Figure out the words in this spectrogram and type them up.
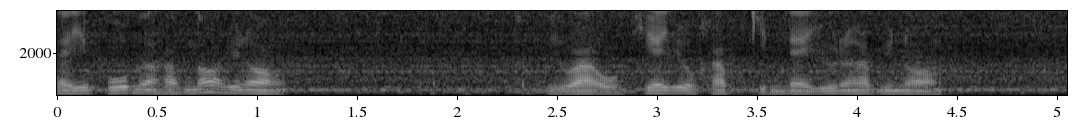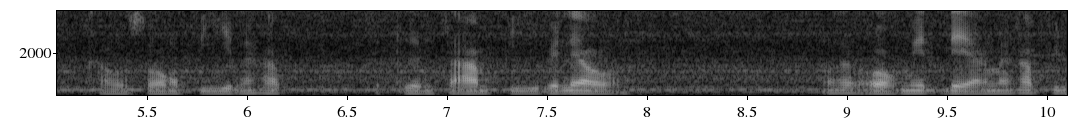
ชัยภูมินะครับเนาะพี่น้องก็ถือว่าโอเคอยู่ครับ กินได้อยู่นะครับ พี่น้องเขาสองปีนะครับ เกินสามปีไปแล้วมันก็ออกเม็ดแดงนะครับพี่น้อง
